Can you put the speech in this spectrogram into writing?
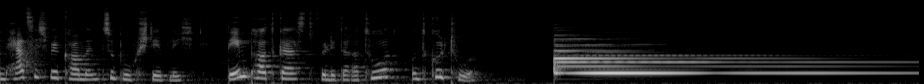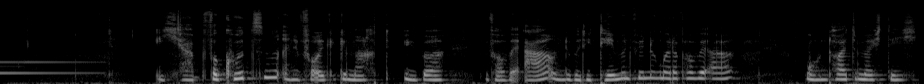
und herzlich willkommen zu Buchstäblich, dem Podcast für Literatur und Kultur. Ich habe vor kurzem eine Folge gemacht über die VWA und über die Themenfindung bei der VWA und heute möchte ich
